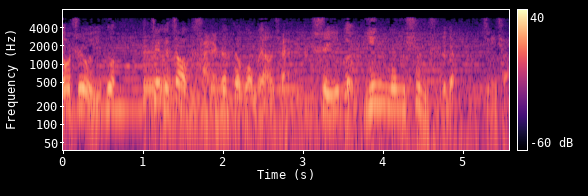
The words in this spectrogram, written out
由只有一个，这个叫凯的德国牧羊犬是一个因公殉职的警犬。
